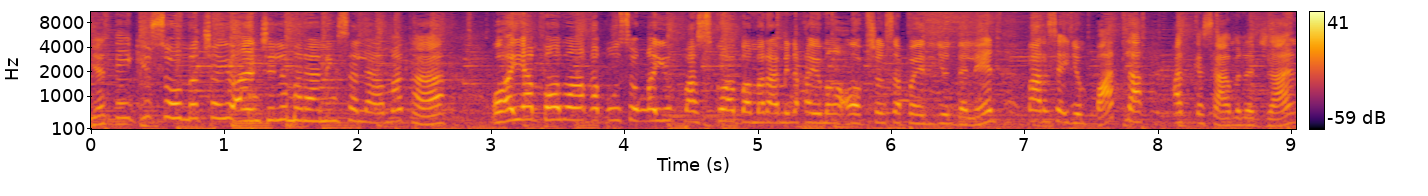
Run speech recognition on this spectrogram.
Yeah, thank you so much sa'yo, Angela. Maraming salamat, ha? O ayan po, mga kapuso, ngayong Pasko, aba, marami na kayong mga options na pwede nyo dalhin para sa inyong potluck. At kasama na dyan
